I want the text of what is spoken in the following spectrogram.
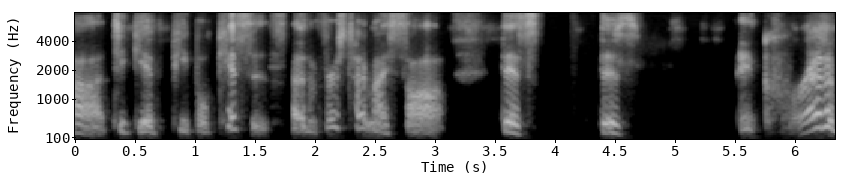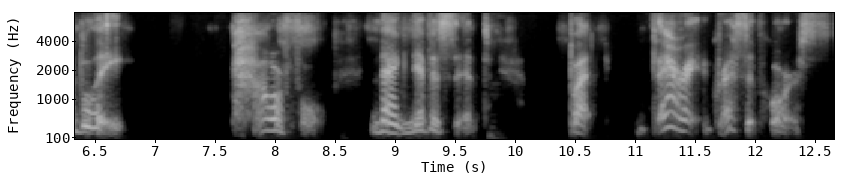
uh, to give people kisses. Uh, the first time I saw this this incredibly powerful, magnificent, but very aggressive horse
